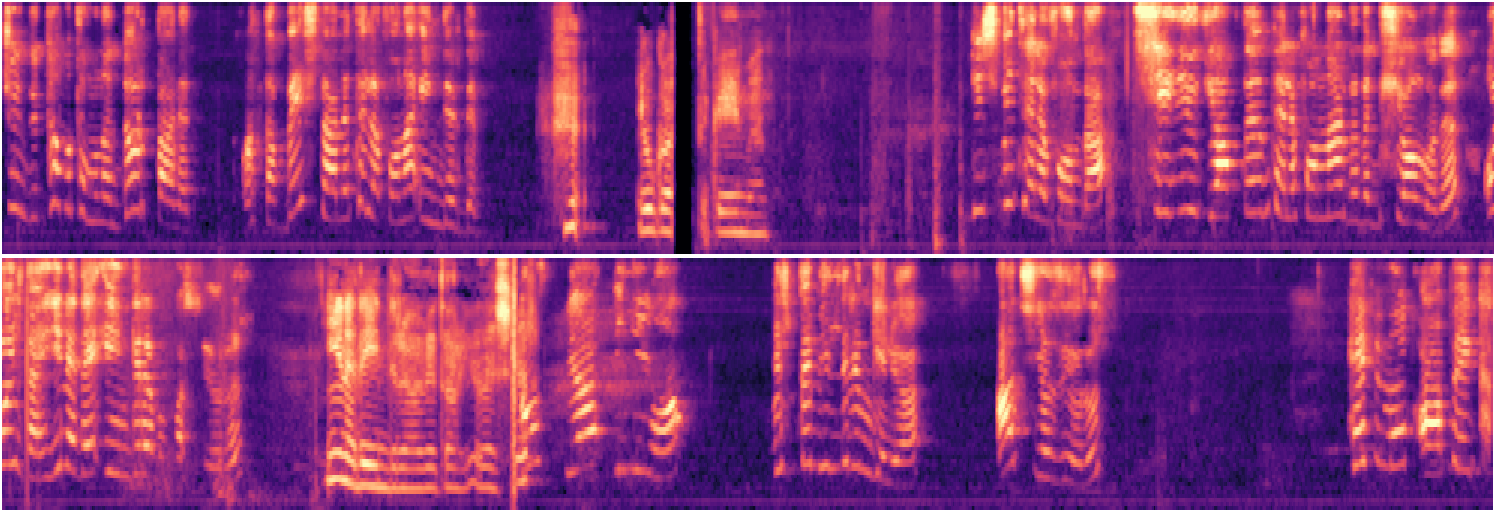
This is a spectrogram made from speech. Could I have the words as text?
Çünkü tamı tamına 4 tane hatta 5 tane telefona indirdim. Yok Eymen. Hiçbir telefonda CD yük yaptığım telefonlarda da bir şey olmadı. O yüzden yine de indire basıyoruz. Yine de indir evet arkadaşlar. Dosya iniyor. Üste bildirim geliyor. Aç yazıyoruz. Happy Mode APK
